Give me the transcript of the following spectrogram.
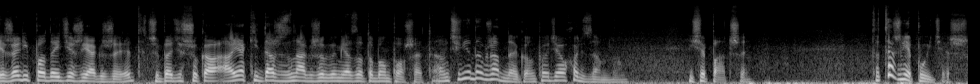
Jeżeli podejdziesz jak Żyd, czy będziesz szukał, a jaki dasz znak, żebym ja za tobą poszedł? A on ci nie dał żadnego. On powiedział, chodź za mną. I się patrzy. To też nie pójdziesz.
